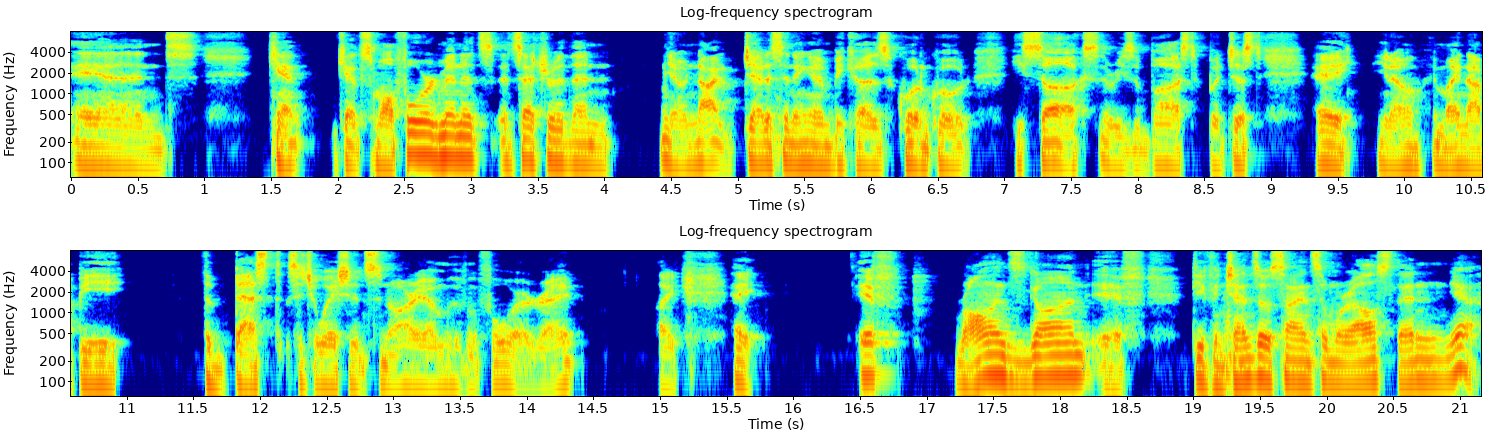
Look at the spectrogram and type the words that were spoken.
and can't get small forward minutes, etc., then you know, not jettisoning him because quote unquote he sucks or he's a bust, but just hey, you know, it might not be the best situation scenario moving forward, right? Like, hey, if Rollins is gone, if DiVincenzo signs somewhere else, then yeah,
